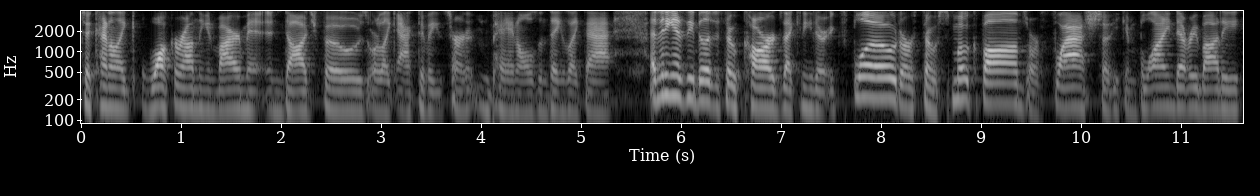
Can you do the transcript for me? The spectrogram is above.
to kind of like walk around the environment and dodge foes, or like activate certain panels and things like that. And then he has the ability to throw cards that can either explode or throw smoke bombs or flash, so he can blind everybody.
